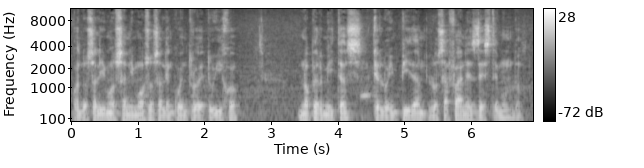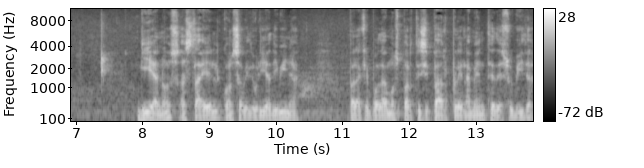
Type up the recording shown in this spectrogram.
cuando salimos animosos al encuentro de tu Hijo, no permitas que lo impidan los afanes de este mundo. Guíanos hasta Él con sabiduría divina para que podamos participar plenamente de su vida.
